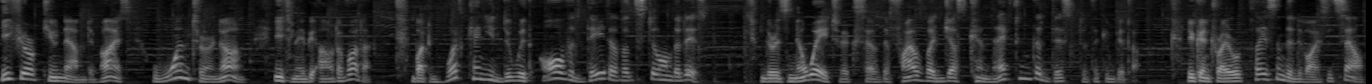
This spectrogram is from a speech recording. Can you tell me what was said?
If your QNAP device won't turn on, it may be out of order. But what can you do with all the data that's still on the disk? There is no way to access the files by just connecting the disk to the computer. You can try replacing the device itself,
